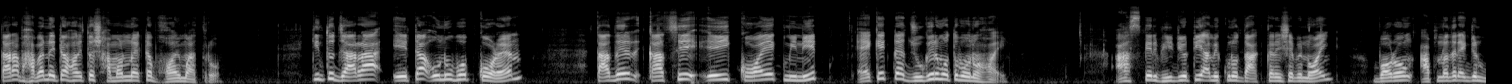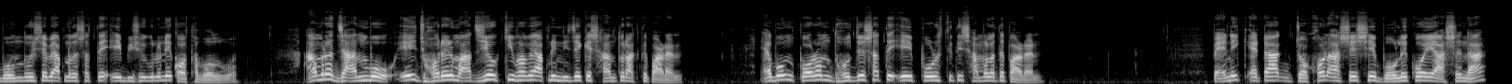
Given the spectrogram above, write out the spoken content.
তারা ভাবেন এটা হয়তো সামান্য একটা ভয় মাত্র। কিন্তু যারা এটা অনুভব করেন, তাদের কাছে এই কয়েক মিনিট এক একটা যুগের মতো মনে হয়। আজকের ভিডিওটি আমি কোনো ডাক্তার হিসেবে নয়, বরং আপনাদের একজন বন্ধু হিসেবে আপনাদের সাথে এই বিষয়গুলো নিয়ে কথা বলব। আমরা জানব এই ঝড়ের মাঝেও কীভাবে আপনি নিজেকে শান্ত রাখতে পারেন এবং পরম ধৈর্যের সাথে এই পরিস্থিতি সামলাতে পারেন। প্যানিক অ্যাটাক যখন আসে, সে বলে কয়ে আসে না।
